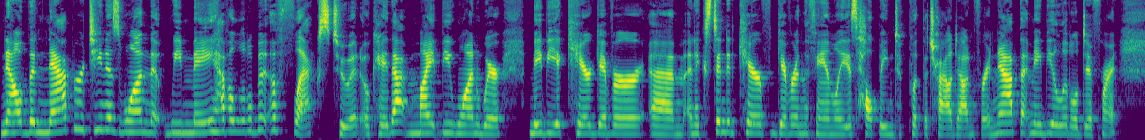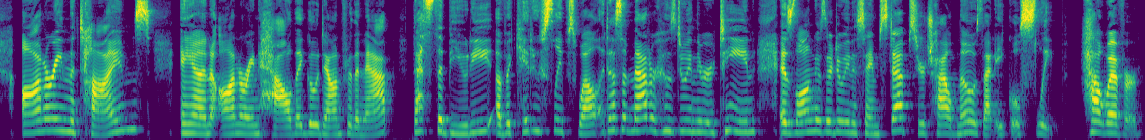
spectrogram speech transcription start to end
Now, the nap routine is one that we may have a little bit of flex to it. Okay, that might be one where maybe a caregiver, um, an extended caregiver in the family is helping to put the child down for a nap. That may be a little different. Honoring the times and honoring how they go down for the nap, that's the beauty of a kid who sleeps well. It doesn't matter who's doing the routine, as long as they're doing the same steps, your child knows that equals sleep. However,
